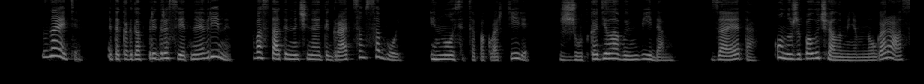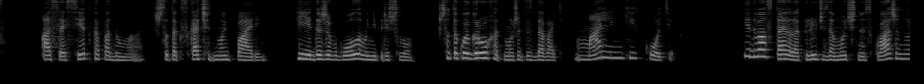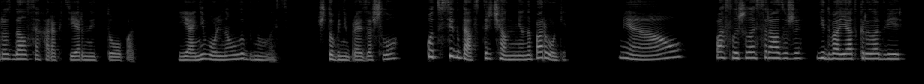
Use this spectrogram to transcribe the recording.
Знаете, это когда в предрассветное время хвостатый начинает играть сам собой и носится по квартире с жутко деловым видом. За это он уже получал у меня много раз. А соседка подумала, что так скачет мой парень. Ей даже в голову не пришло, что такой грохот может издавать маленький котик. Едва вставила ключ в замочную скважину, раздался характерный топот. Я невольно улыбнулась. Что бы ни произошло, кот всегда встречал меня на пороге. «Мяу!» – послышалось сразу же, едва я открыла дверь.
